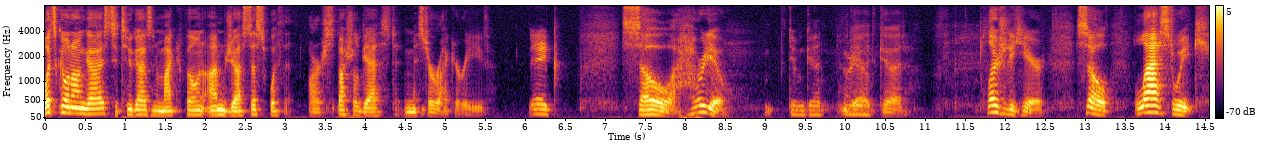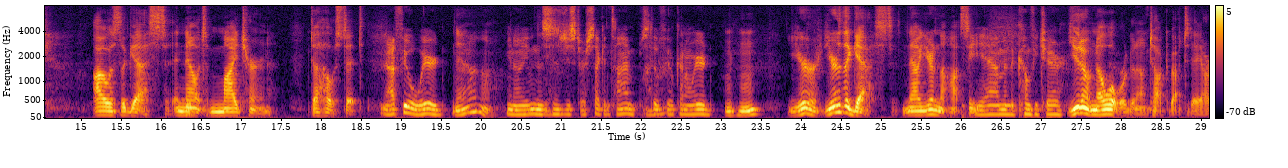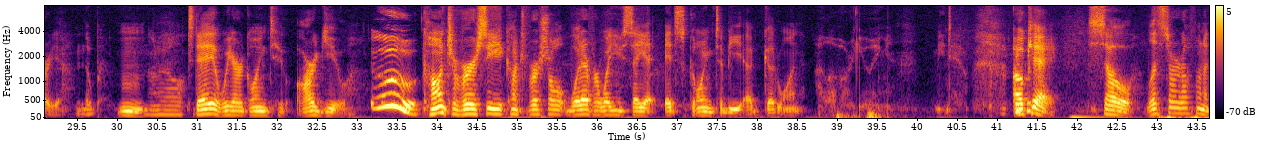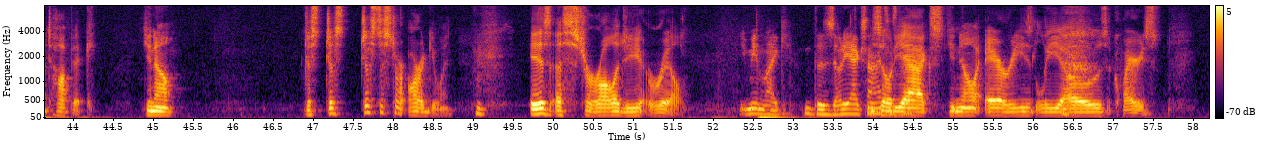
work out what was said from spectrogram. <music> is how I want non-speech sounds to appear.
What's going on, guys? To two guys in a microphone. I'm Justice with our special guest, Mr. Riker Reeve. Hey, So, how are you? doing good. How are good, you? good. Pleasure to hear. So, last week I was the guest, and now it's my turn to host it. And I feel weird. Yeah. You know, even this is just our second time. Still feel kind of weird. Mm-hmm. You're you're the guest. Now you're in the hot seat. Yeah, I'm in the comfy chair. You don't know what we're going to talk about today, are you? Nope, Mm. not at all. Today we are going to argue. Ooh, Controversy, controversial, whatever way you say it, it's going to be a good one. I love arguing. Me too. Okay, <laughs> so let's start off on a topic. You know, just just just to start arguing, <laughs> is astrology real? You mean like the zodiac signs? Zodiacs, you know, Aries, Leos, Aquarius,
